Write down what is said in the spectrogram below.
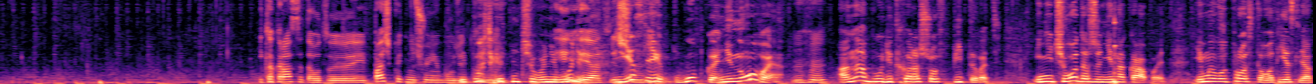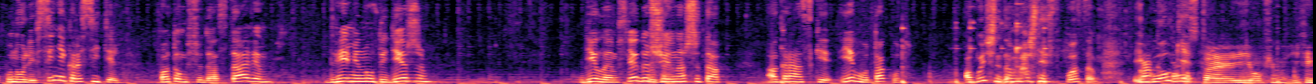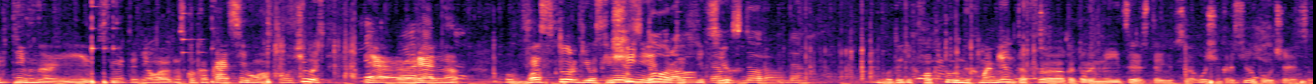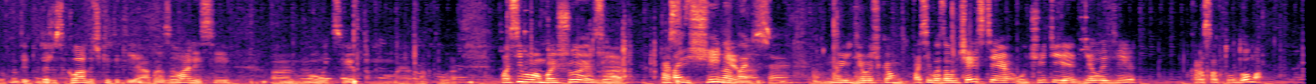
И как раз это вот э, и пачкать ничего не будет. И пачкать ничего не и- будет. и отлично. Если губка не новая, она будет хорошо впитывать. И ничего даже не накапает. И мы вот просто вот если окунули в синий краситель, потом сюда ставим, две минуты держим, делаем следующий наш этап окраски. И вот так вот. Обычный домашний способ. Как Иголки. просто и, в общем, эффективно. И все это дело, насколько красиво у нас получилось. Я реально в восторге и восхищении здорово, вот этих всех здорово, да. вот этих фактурных моментов, э, которые на яйце остаются, очень красиво получается. Вот смотрите, тут даже складочки такие образовались, и э, новый цвет, там, новая фактура. Спасибо вам большое за просвещение Спасибо нас. большое. Ну и девочкам спасибо за участие. Учите, делайте красоту дома.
